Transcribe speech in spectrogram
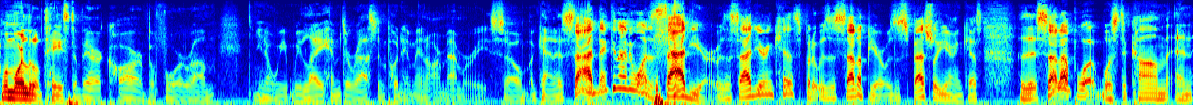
one more little taste of Eric Carr before um, you know, we, we lay him to rest and put him in our memories. So again, it's sad. 1991 is a sad year. It was a sad year in Kiss, but it was a setup year. It was a special year in Kiss. It set up what was to come, and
